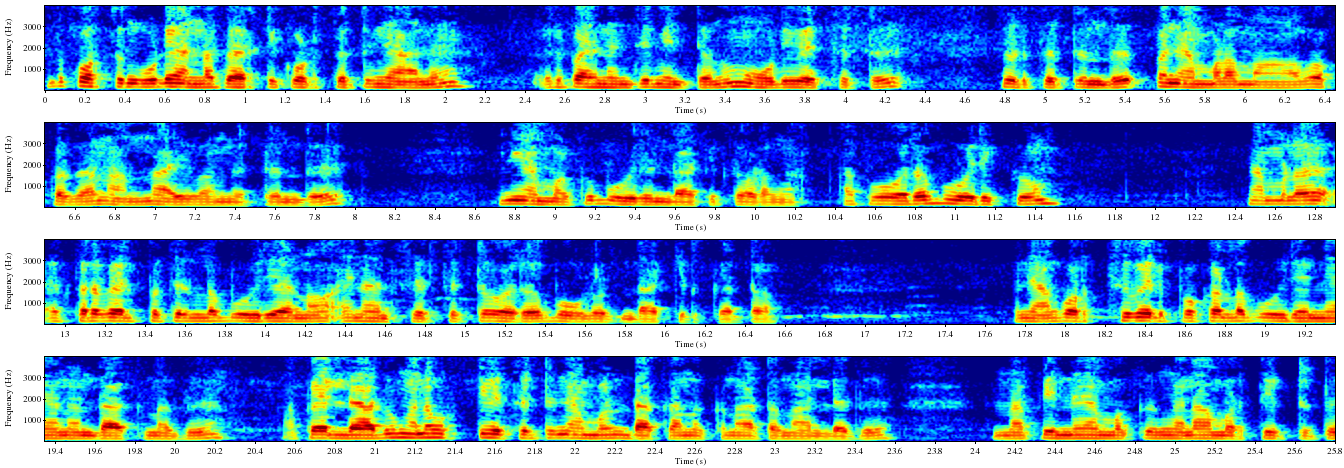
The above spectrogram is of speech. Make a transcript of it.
ഇത് കുറച്ചും കൂടി എണ്ണ പുരട്ടി കൊടുത്തിട്ട് ഞാൻ ഒരു പതിനഞ്ച് മിനിറ്റ് ഒന്ന് മൂടി വെച്ചിട്ട് എടുത്തിട്ടുണ്ട്. ഇപ്പം നമ്മളെ മാവൊക്കെ ഇതാ നന്നായി വന്നിട്ടുണ്ട്. ഇനി നമ്മൾക്ക് പൂരി ഉണ്ടാക്കി തുടങ്ങാം. അപ്പോൾ ഓരോ പൂരിക്കും നമ്മൾ എത്ര വലുപ്പത്തിലുള്ള പൂരിയാണോ അതിനനുസരിച്ചിട്ട് ഓരോ ബോൾ ഉണ്ടാക്കിയെടുക്കാം കേട്ടോ ഞാൻ കുറച്ച് വലുപ്പമൊക്കെ ഉള്ള പൂരി തന്നെയാണ് ഉണ്ടാക്കുന്നത്. അപ്പോൾ എല്ലാതും ഇങ്ങനെ ഉരുട്ടി വെച്ചിട്ട് നമ്മൾ ഉണ്ടാക്കാൻ നിൽക്കണം കേട്ടോ നല്ലത്. എന്നാൽ പിന്നെ നമുക്ക് ഇങ്ങനെ അമർത്തിയിട്ടിട്ട്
